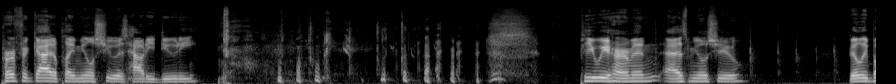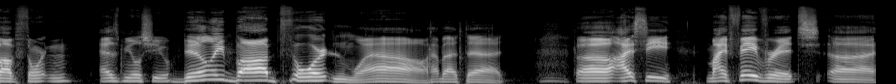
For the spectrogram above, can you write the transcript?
Perfect guy to play Mule Shoe is Howdy Doody. Pee Wee Herman as Muleshoe. Billy Bob Thornton as Muleshoe. Billy Bob Thornton. Wow, how about that? Uh, I see my favorite. Uh,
